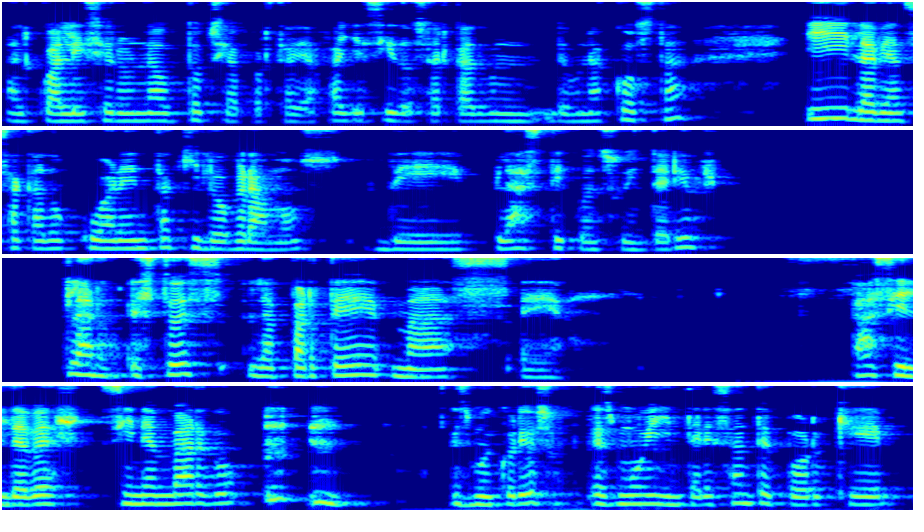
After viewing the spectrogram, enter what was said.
al cual hicieron una autopsia porque había fallecido cerca de, de una costa y le habían sacado 40 kilogramos de plástico en su interior. Claro, esto es la parte más eh, fácil de ver. Sin embargo, es muy curioso, es muy interesante porque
